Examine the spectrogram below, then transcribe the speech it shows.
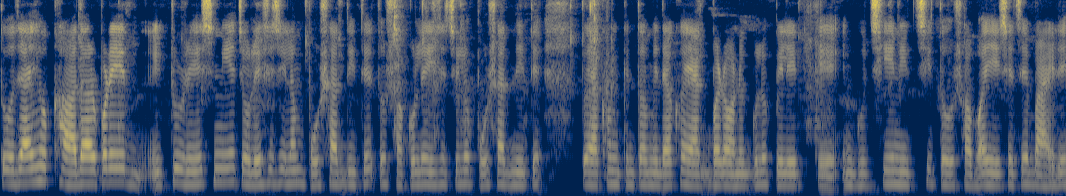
তো যাই হোক খাওয়া দাওয়ার পরে একটু রেস্ট নিয়ে চলে এসেছিলাম প্রসাদ দিতে। তো সকলে এসেছিল প্রসাদ নিতে। তো এখন কিন্তু আমি দেখো একবার অনেকগুলো প্লেটকে গুছিয়ে নিচ্ছি। তো সবাই এসেছে বাইরে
